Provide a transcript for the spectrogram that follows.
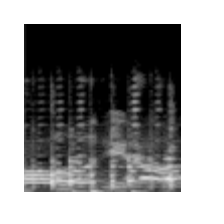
রে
